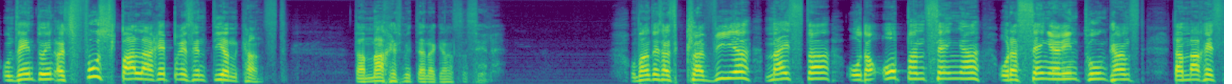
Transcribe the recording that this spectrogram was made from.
und wenn du ihn als Fußballer repräsentieren kannst, dann mach es mit deiner ganzen Seele. Und wenn du es als Klaviermeister oder Opernsänger oder Sängerin tun kannst, dann mach es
